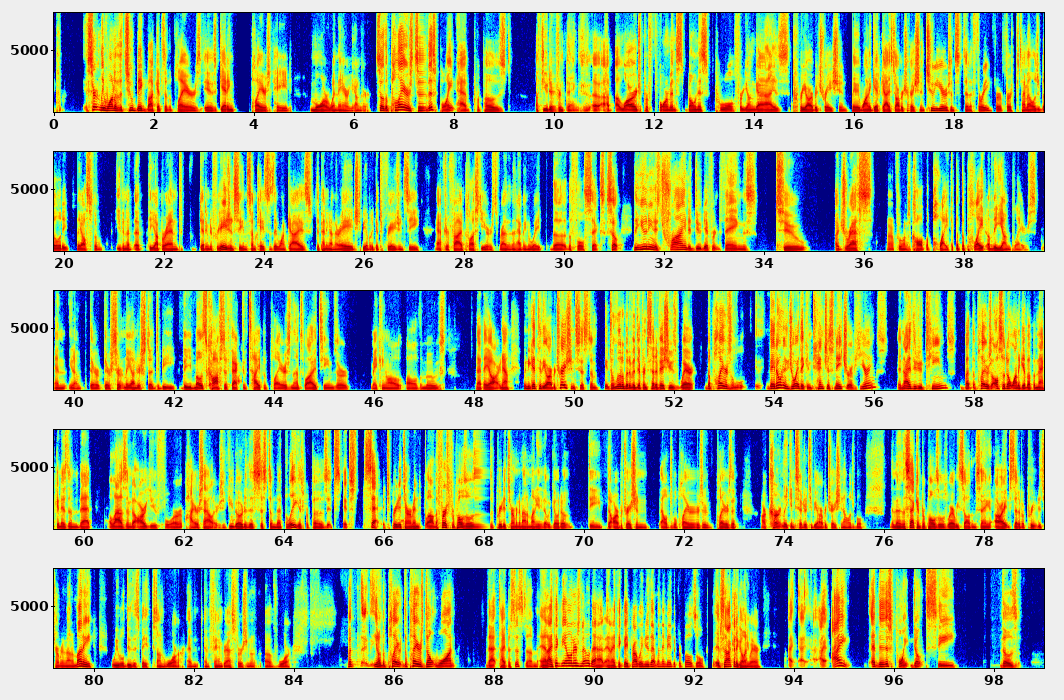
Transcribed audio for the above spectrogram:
certainly one of the two big buckets of the players is getting players paid more when they are younger. So the players to this point have proposed a few different things a, a, large performance bonus pool for young guys pre arbitration. They want to get guys to arbitration in two years instead of three for first time eligibility. They also, even at, at the upper end, getting to free agency, in some cases, they want guys, depending on their age, to be able to get to free agency after five plus years rather than having to wait the the full six. So the union is trying to do different things to address I don't know if we want to call it the plight, but the plight of the young players. And you know, they're they're certainly understood to be the most cost-effective type of players, and that's why teams are making all all the moves that they are. Now, when you get to the arbitration system, it's a little bit of a different set of issues where the players they don't enjoy the contentious nature of hearings and neither do teams, but the players also don't want to give up a mechanism that allows them to argue for higher salaries. If you go to this system that the league has proposed, it's it's set, it's predetermined. Well, the first proposal is a predetermined amount of money that would go to the the arbitration eligible players or players that are currently considered to be arbitration eligible. And then the second proposal is where we saw them saying, all right, instead of a predetermined amount of money, we will do this based on war and, and FanGraphs' version of, of war but you know the player the players don't want that type of system. And i think the owners know that. And i think they probably knew that when they made the proposal. It's not going to go anywhere. I, I i at this point don't see those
